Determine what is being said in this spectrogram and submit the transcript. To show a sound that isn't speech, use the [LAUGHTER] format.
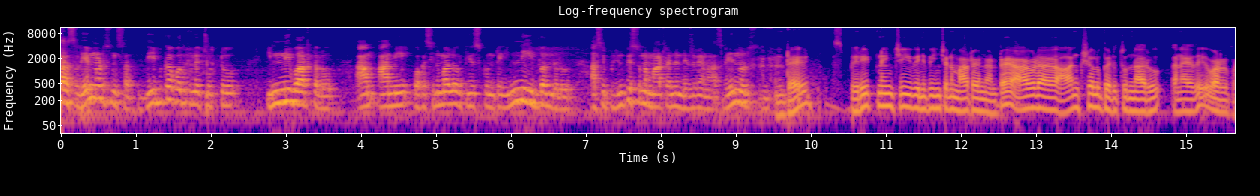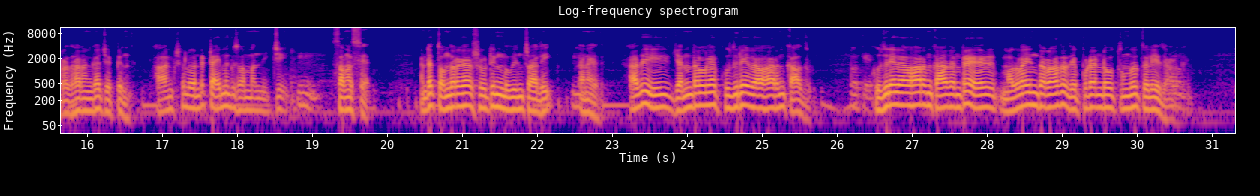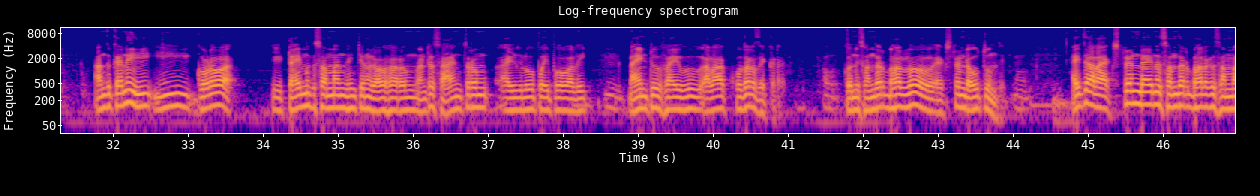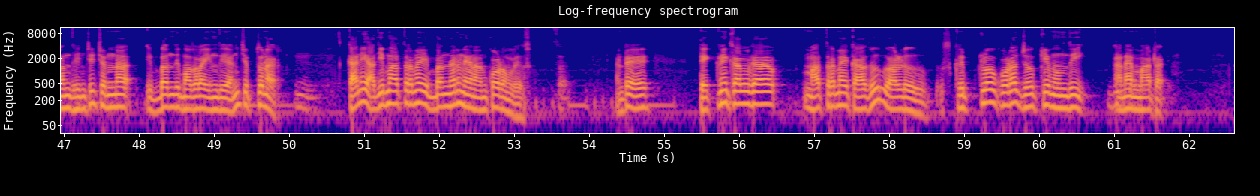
Sir అసలు ఏం నడుస్తుంది సార్? దీపికా బతుకునే చుట్టూ ఇన్ని వార్తలు ఆమ్- ఒక సినిమాలోకి తీసుకుంటే ఇన్ని ఇబ్బందులు అసలు ఇప్పుడు వినిపిస్తున్న మాటలన్నీ నిజమేనా? అసలు ఏం నడుస్తుంది? అంటే స్పిరిట్ నుంచి వినిపించిన మాట ఏంటంటే ఆవిడ ఆంక్షలు పెడుతున్నారు అనేది వాళ్ళు ప్రధానంగా చెప్పింది. ఆంక్షలు అంటే టైంకి సంబంధించి సమస్య. అంటే తొందరగా షూటింగ్ ముగించాలి అనేది. అది జనరల్గా కుదిరే వ్యవహారం కాదు. కుదిరే వ్యవహారం కాదంటే మొదలైన తర్వాత అది ఎప్పుడు ఎండ్ అవుతుందో తెలియదు వాళ్ళకి. అందుకని ఈ గొడవ ఈ టైంకి సంబంధించిన వ్యవహారం అంటే సాయంత్రం ఐదులోపు అయిపోవాలి. నైన్ టు ఫైవ్ అలా కుదరదు ఇక్కడ. కొన్ని సందర్భాల్లో ఎక్స్టెండ్ అవుతుంది. అయితే అలా ఎక్స్టెండ్ అయిన సందర్భాలకు సంబంధించి చిన్న ఇబ్బంది మొదలైంది అని చెప్తున్నారు. కానీ అది మాత్రమే ఇబ్బంది అని నేను అనుకోవడం లేదు. అంటే టెక్నికల్గా మాత్రమే కాదు వాళ్ళు స్క్రిప్ట్లో కూడా జోక్యం ఉంది అనే మాట.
